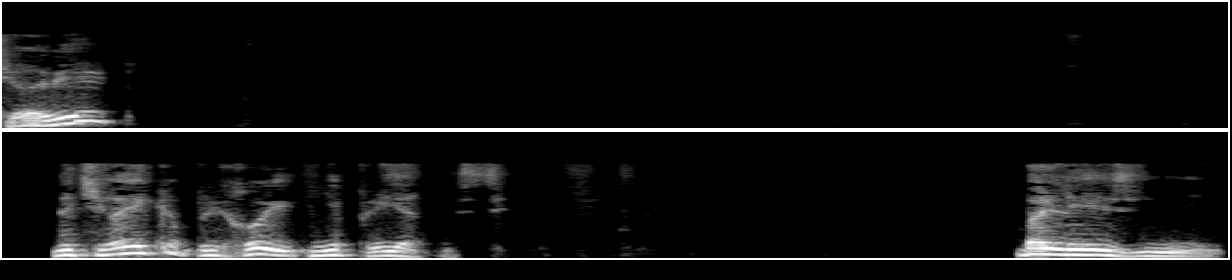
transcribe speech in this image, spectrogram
человек на человека приходят неприятности. Болезни,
